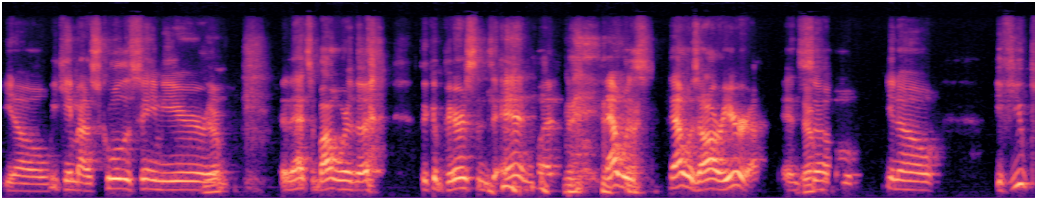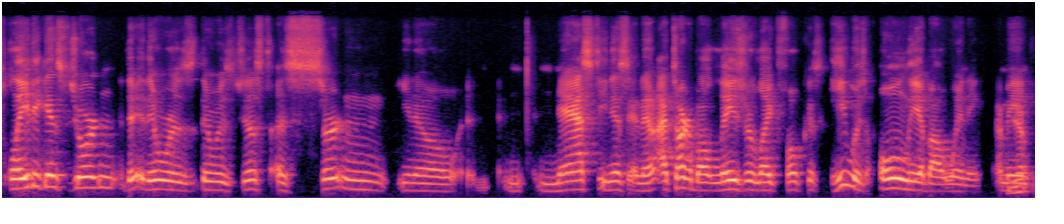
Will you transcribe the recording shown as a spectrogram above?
you know, we came out of school the same year, yep. and, and that's about where the the comparisons end. But that was that was our era, and yep. so you know, if you played against Jordan, there, there, was there was just a certain you know nastiness, and then I talk about laser like focus. He was only about winning. I mean, yep.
